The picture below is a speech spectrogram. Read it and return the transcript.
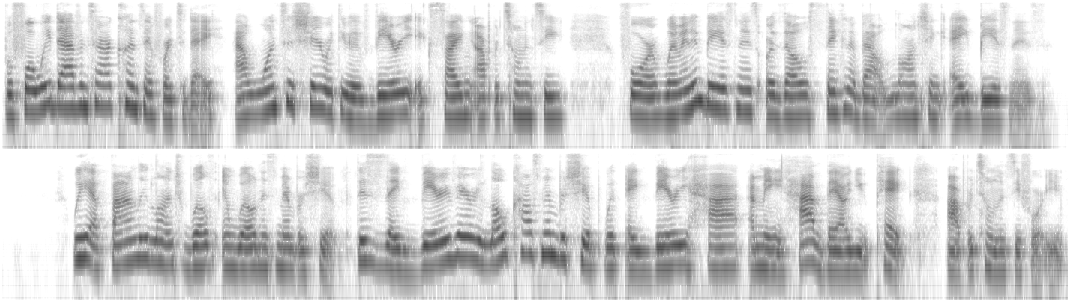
Before we dive into our content for today, I want to share with you a very exciting opportunity for women in business or those thinking about launching a business. We have finally launched Wealth and Wellness membership. This is a very, very low cost membership with a very high, I mean, high value packed opportunity for you.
